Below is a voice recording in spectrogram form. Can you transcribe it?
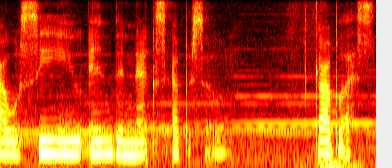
I will see you in the next episode. God bless.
